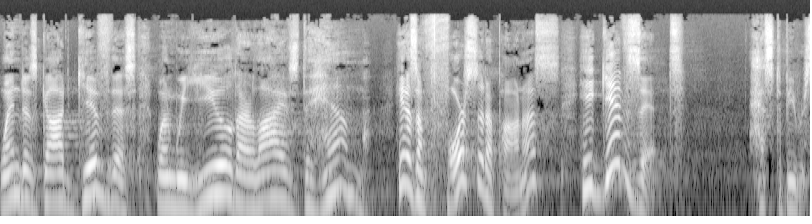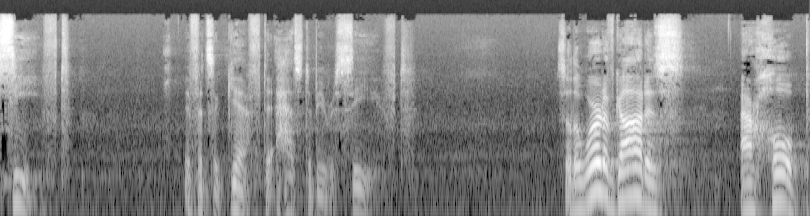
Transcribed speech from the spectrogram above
When does God give this? When we yield our lives to Him. He doesn't force it upon us, He gives it it has to be received. If it's a gift, it has to be received. So the Word of God is our hope.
